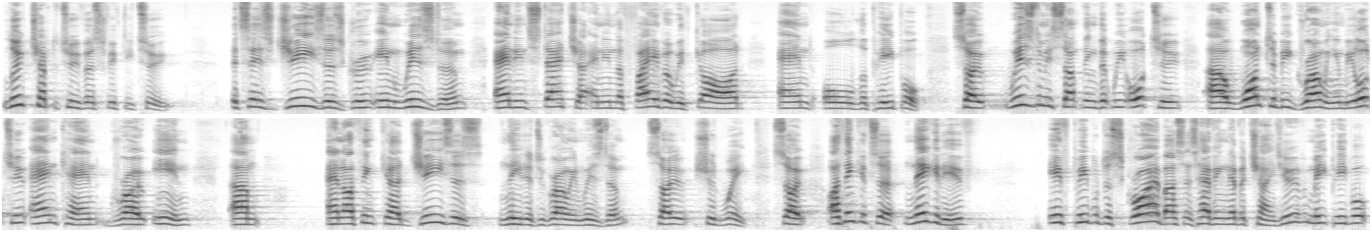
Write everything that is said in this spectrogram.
Luke chapter 2, verse 52 it says Jesus grew in wisdom and in stature and in the favor with God and all the people. So, wisdom is something that we ought to uh, want to be growing, and we ought to and can grow in. Um, and I think uh, Jesus needed to grow in wisdom, so should we. So, I think it's a negative if people describe us as having never changed. You ever meet people?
